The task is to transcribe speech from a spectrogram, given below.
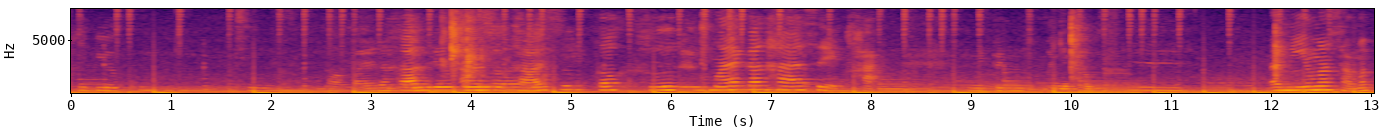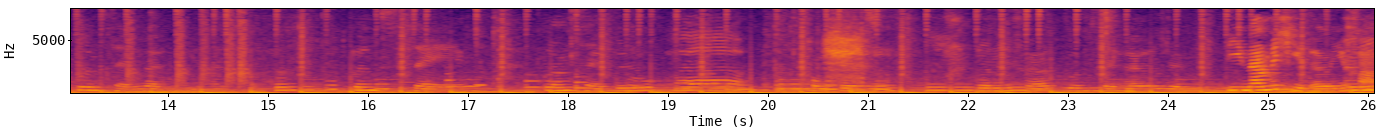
คือเดียวคือต่อไปนะคะอันสุดท้ายก็คือไม้กระทาเสกค่ะนี่เป็นเป็นเขาอันนี้มันสามารถเปลืองแสงได้ ปลืองแสงเปลืองแสงเป็นรูปภาพของตัวนี้ตัวนี้สามารถเปลืองแสงได้เลยดีนะไม่ขีดอะไรค่ะ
